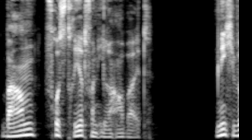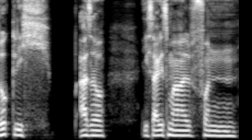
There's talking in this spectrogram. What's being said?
waren frustriert von ihrer Arbeit. Nicht wirklich also, ich sage jetzt mal, von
